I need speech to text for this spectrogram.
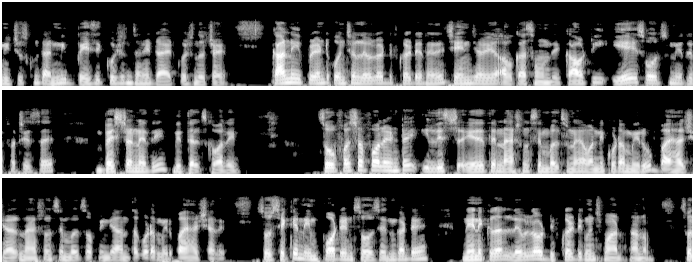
మీరు చూసుకుంటే అన్ని బేసిక్ క్వశ్చన్స్ అన్ని డైరెక్ట్ క్వశ్చన్స్ వచ్చాయి. కానీ ఇప్పుడు ఏంటి కొంచెం లెవెల్ ఆఫ్ డిఫికల్టీ అనేది చేంజ్ అయ్యే అవకాశం ఉంది. కాబట్టి ఏ సోర్స్ మీరు రిఫర్ చేస్తే బెస్ట్ అనేది మీరు తెలుసుకోవాలి. సో ఫస్ట్ ఆఫ్ ఆల్ అంటే ఈ లిస్ట్ ఏదైతే నేషనల్ సింబల్స్ ఉన్నాయో అవన్నీ కూడా మీరు బైహార్ చేయాలి. నేషనల్ సింబల్స్ ఆఫ్ ఇండియా అంతా కూడా మీరు బైహార్ చేయాలి. సో సెకండ్ ఇంపార్టెంట్ సోర్స్ ఎందుకంటే నేను ఇక్కడ లెవెల్ ఆఫ్ డిఫికల్టీ గురించి మాట్లాడుతున్నాను. సో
